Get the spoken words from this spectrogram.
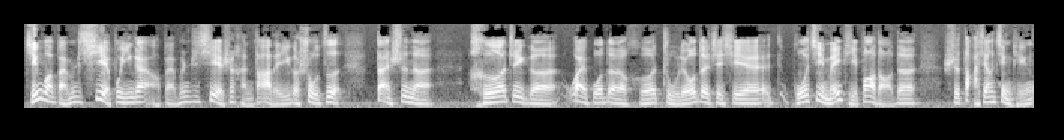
尽管百分之七也不应该啊，百分之七也是很大的一个数字，但是呢。和这个外国的和主流的这些国际媒体报道的是大相径庭。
